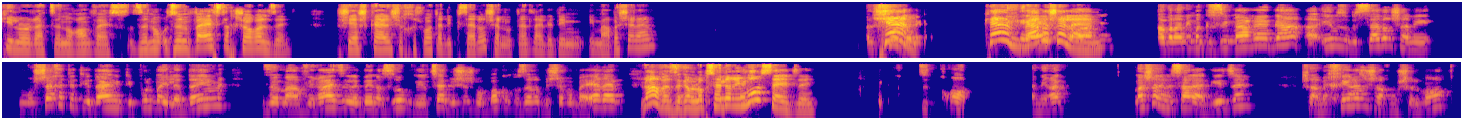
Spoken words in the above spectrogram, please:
כאילו, יודעת, זה נורא מבאס. זה, נור... זה מבאס לחשוב על זה. שיש כאלה שחושבות אני בסדר, שאני נותנת לילדים עם אבא שלהם. כן, אני... כן, כן, זה אבא שלהם. אבל, אבל אני מגזימה רגע, האם זה בסדר שאני מושכת את ידיים מטיפול בילדים ומעבירה את זה לבן הזוג ויוצאת בשש בבוקר, חוזרת בשבע בערב. לא, אבל זה גם לא בסדר אם הוא עושה את זה. נכון. אני רק... מה שאני מנסה להגיד זה שהמחיר הזה שאנחנו משלמות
